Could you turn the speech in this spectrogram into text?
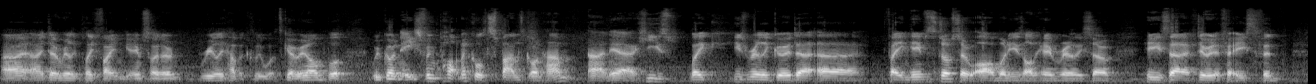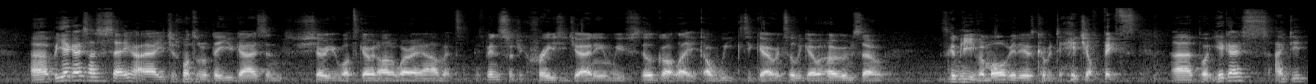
I, I don't really play fighting games, so I don't really have a clue what's going on. But we've got an Acifin partner called Span's Gone Ham, and yeah, he's like he's really good at. Uh, fighting games and stuff, so our money is on him really. So he's uh, doing it for Ace Uh, but yeah, guys, as I say, I just wanted to update you guys and show you what's going on and where I am. It's, it's been such a crazy journey, and we've still got like a week to go until we go home, so there's going to be even more videos coming to hit your face. Uh, but yeah, guys, I did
